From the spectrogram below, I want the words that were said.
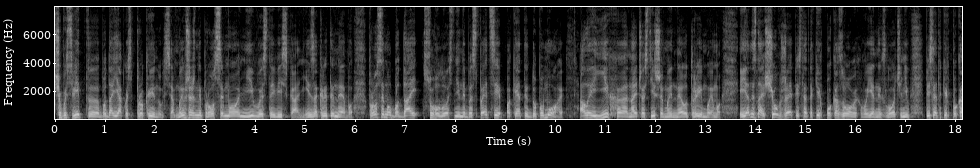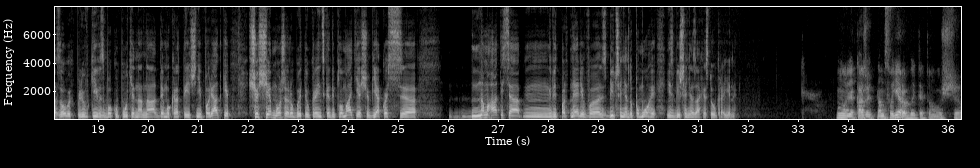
Щоби світ е, бодай якось прокинувся. Ми вже ж не просимо ні ввести війська, ні закрити небо. Просимо бодай суголосні небезпеці пакети допомоги, але їх е, найчастіше ми не отримуємо. І я не знаю, що вже після таких показових воєнних злочинів, після таких показових плювків з боку Путіна на демократичні порядки, що ще може робити українська дипломатія, щоб якось. Намагатися від партнерів е, збільшення допомоги і збільшення захисту України. Ну, як кажуть, нам своє робити, тому що,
